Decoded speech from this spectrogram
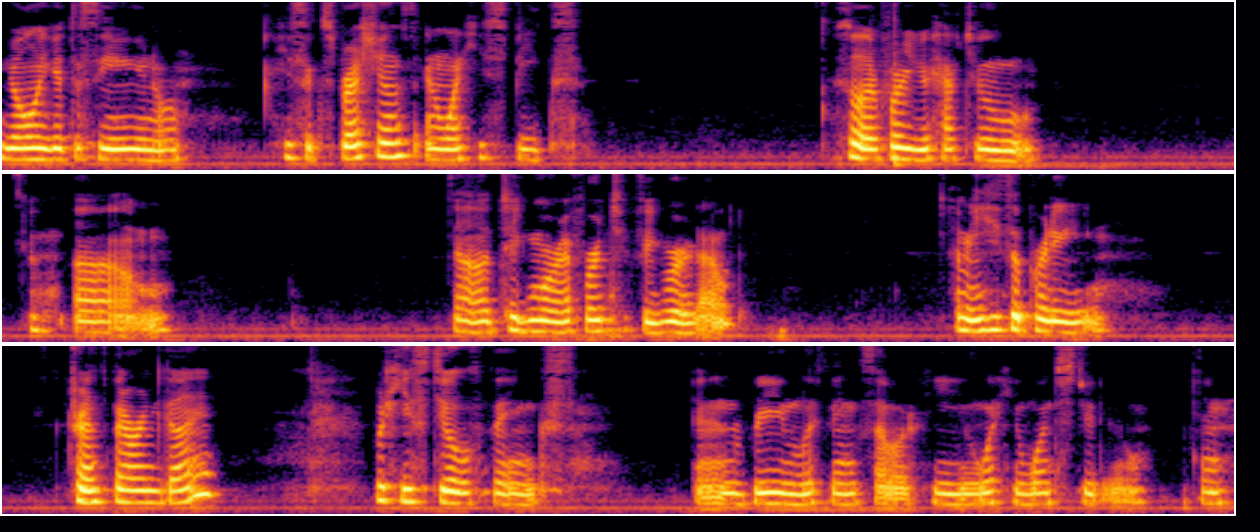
you only get to see, you know, his expressions and what he speaks. So therefore you have to um, uh, take more effort to figure it out. I mean, he's a pretty transparent guy, but he still thinks and really thinks about he what he wants to do and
